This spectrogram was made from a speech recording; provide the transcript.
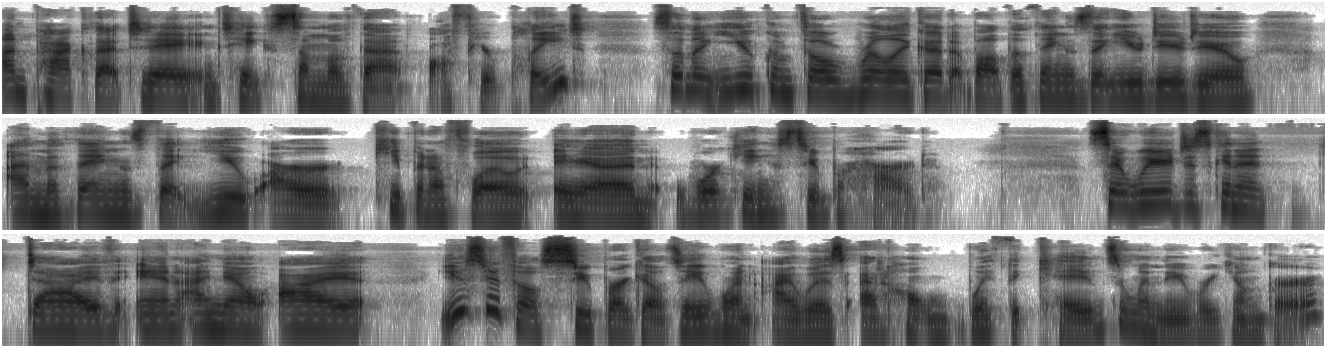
unpack that today and take some of that off your plate so that you can feel really good about the things that you do do and the things that you are keeping afloat and working super hard. So we're just going to dive in. I know I used to feel super guilty when I was at home with the kids when they were younger.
